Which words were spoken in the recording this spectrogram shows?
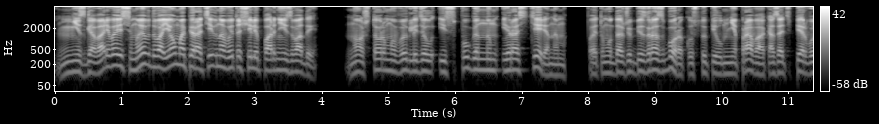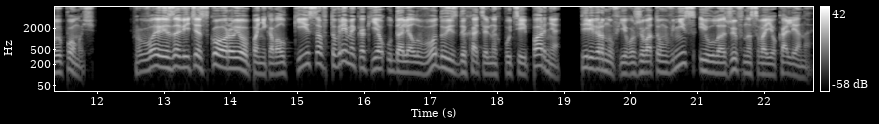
Не сговариваясь, мы вдвоем оперативно вытащили парня из воды. Но Шторм выглядел испуганным и растерянным, поэтому даже без разборок уступил мне право оказать первую помощь. «Вызовите скорую!» — паниковал Киса, в то время как я удалял воду из дыхательных путей парня, перевернув его животом вниз и уложив на свое колено.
